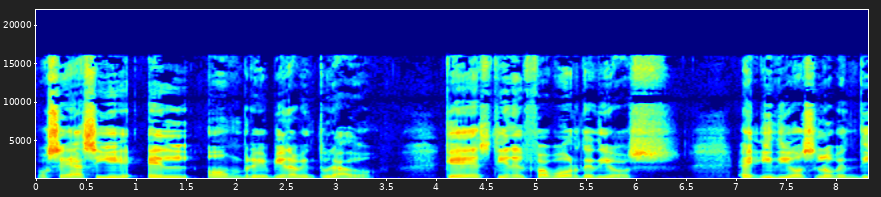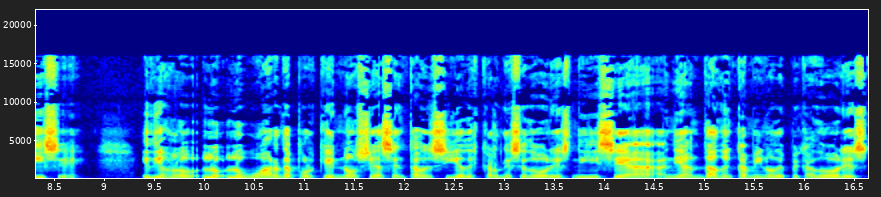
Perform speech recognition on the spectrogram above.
O sea, si el hombre bienaventurado que es, tiene el favor de Dios eh, y Dios lo bendice y Dios lo, lo, guarda porque no se ha sentado en silla de escarnecedores, ni se ha ni andado en camino de pecadores,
